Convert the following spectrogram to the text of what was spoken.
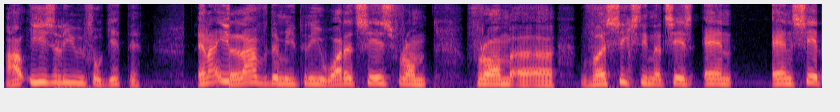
How easily we forget that. And I love Dimitri what it says from from uh, verse 16 it says and and said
